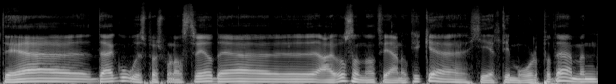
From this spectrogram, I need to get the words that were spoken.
Det, det er gode spørsmål, Astrid. Og det er jo sånn at vi er nok ikke helt i mål på det. Men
